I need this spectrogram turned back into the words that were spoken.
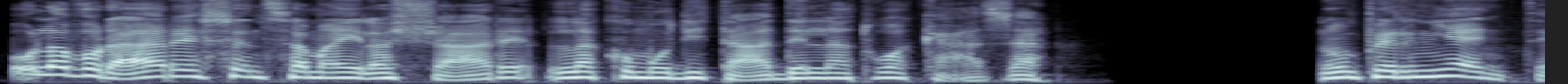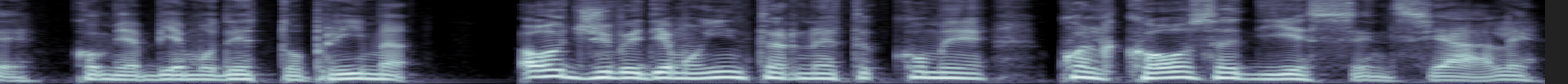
o lavorare senza mai lasciare la comodità della tua casa. Non per niente, come abbiamo detto prima, oggi vediamo Internet come qualcosa di essenziale.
